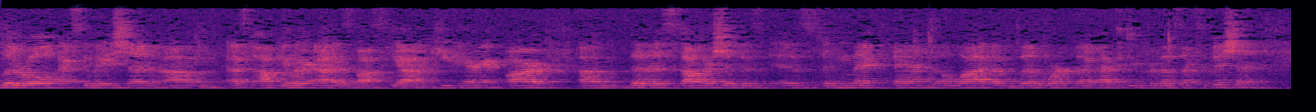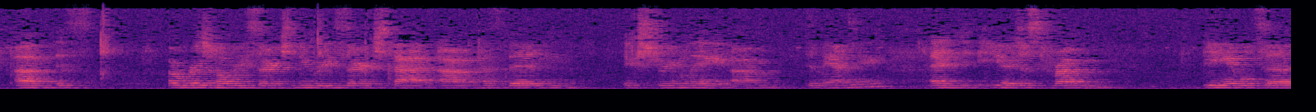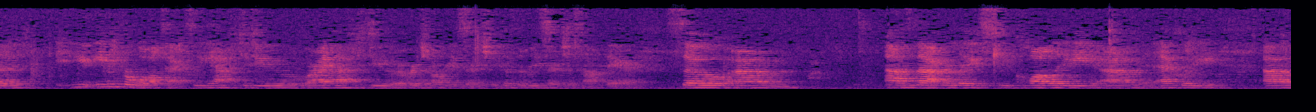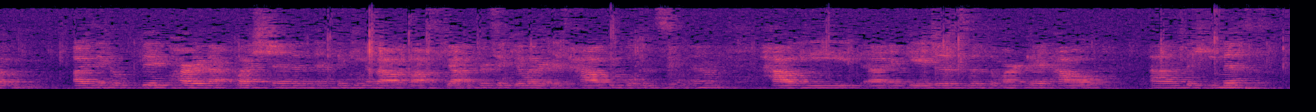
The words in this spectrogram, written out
literal excavation. Um, as popular as Basquiat and Keith Haring are, um, the scholarship is, is anemic, and a lot of the work that I've had to do for those exhibitions um, is original research, new research that um, has been extremely um, demanding, and you know just from being able to you, even for wall text, we have to do, or I have to do original research because the research is not there. So um, as that relates to quality um, and equity, um, I think a big part of that question and, and thinking about Basquiat in particular is how people consume him, how he uh, engages with the market, how um, behemoths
